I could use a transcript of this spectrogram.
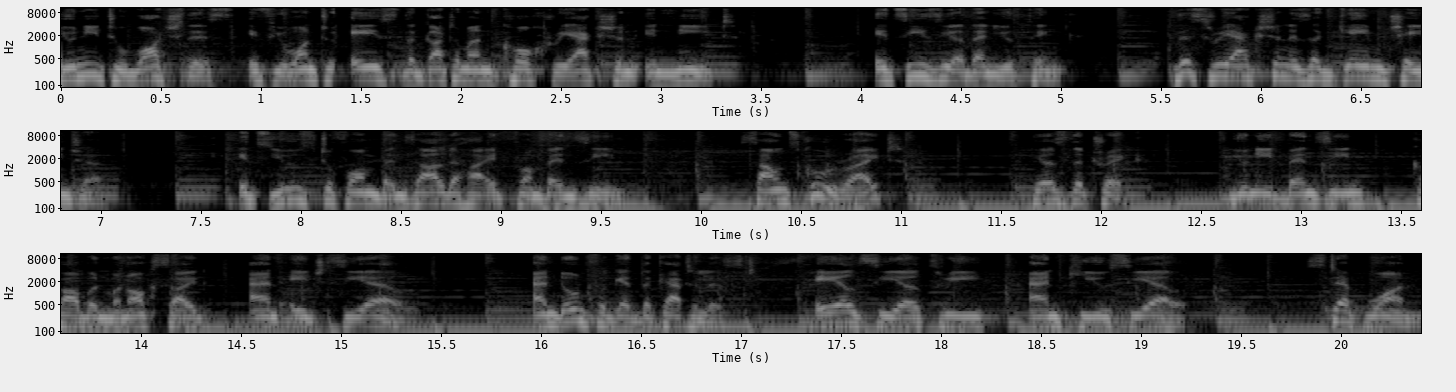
You need to watch this if you want to ace the Gattermann-Koch reaction in NEET. It's easier than you think. This reaction is a game changer. It's used to form benzaldehyde from benzene. Sounds cool, right? Here's the trick. You need benzene, carbon monoxide, and HCl. And don't forget the catalyst, AlCl3 and CuCl. Step 1.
